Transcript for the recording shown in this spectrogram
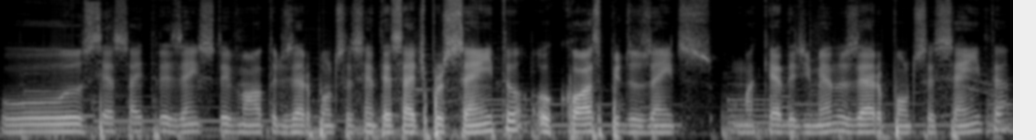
o CSI 300 teve uma alta de 0,67%, o COSP 200 uma queda de menos 0,60%,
